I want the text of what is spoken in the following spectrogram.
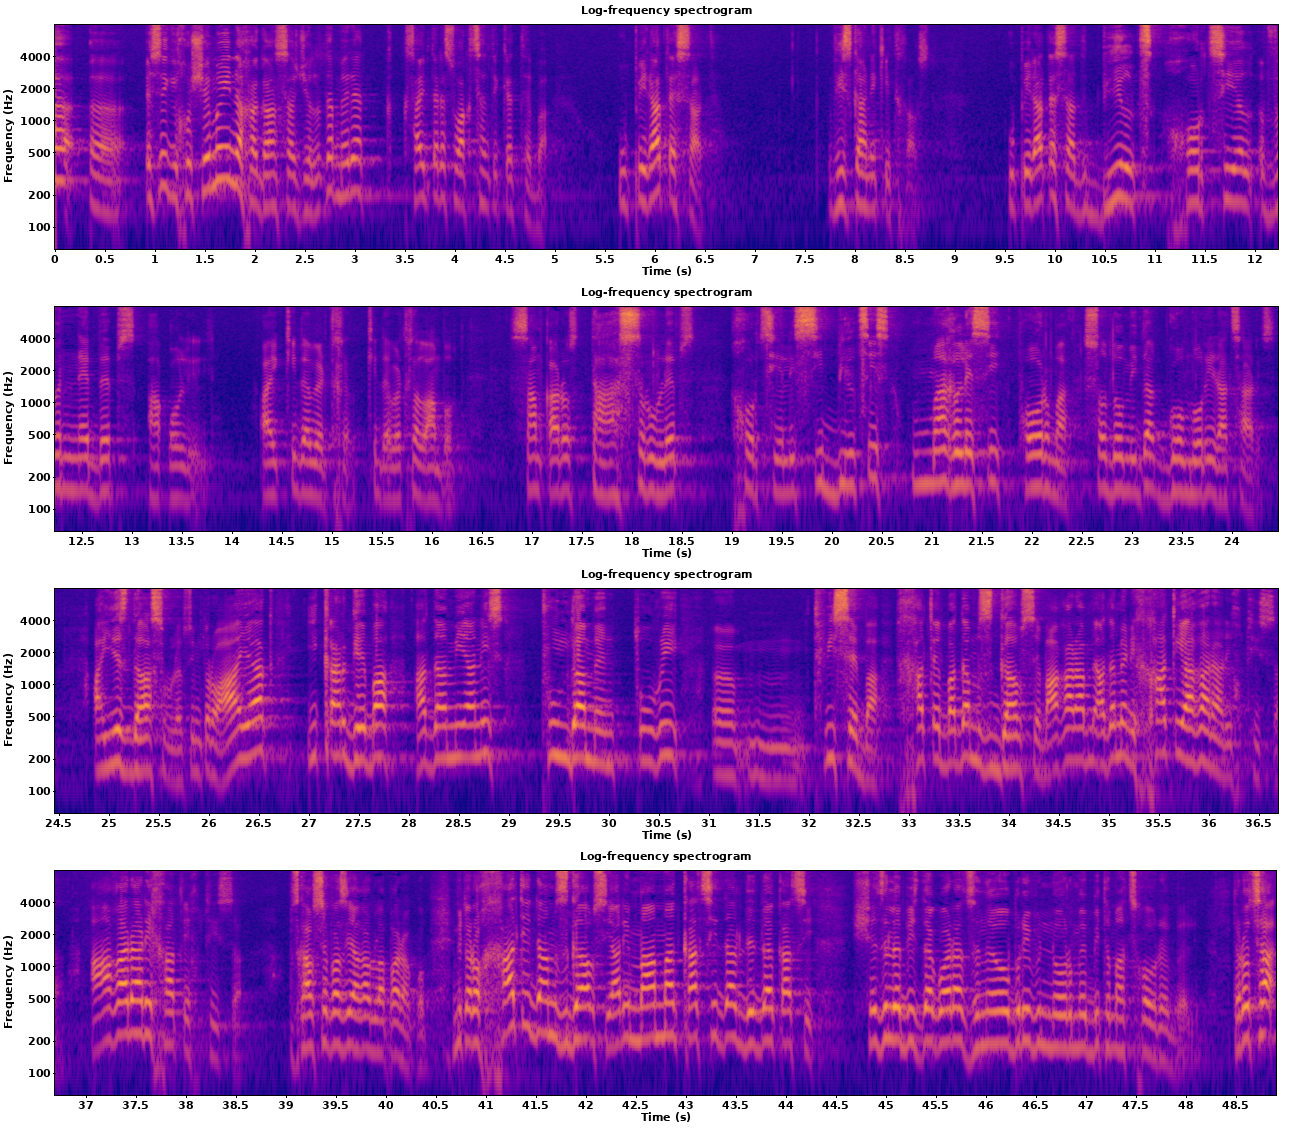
ესე იგი ხო შემოინახა განსაჯელა და მე საინტერესო აქცენტი კეთება. უპირატესად ვისგან იკითხავს? უპირატესად ბილწ ხორციელ ვნებებს აყოლილი. აი კიდევ ერთხელ, კიდევ ერთხელ ვამბობთ, სამყაროს დაასრულებს ხორციელი სიბილწის უმაღლესი ფორმა, სოდომი და გომორი რაც არის. აი ეს დაასრულებს, იმიტომ რომ აი აქ იკარგება ადამიანის ფუნდამენტური თვისება, ხატება და მსგავსება. აღარ ადამიანი ხატი აღარ არის ღვთისა. აღარ არის ხატი ღვთისა. მსგავსებაზე აღარ ვლაპარაკობ. იმიტომ რომ ხატი და მსგავსი არის მამაკაცი და დედაკაცი, შეძლების და გვარა ზნეობრივ ნორმებით მაცხოვრებელი. და როცა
